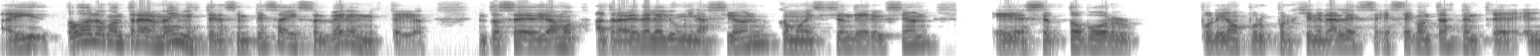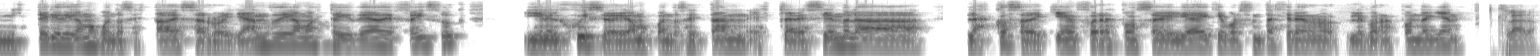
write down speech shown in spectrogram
Ahí todo lo contrario, no hay misterio, se empieza a disolver el misterio. Entonces, digamos, a través de la iluminación, como decisión de dirección, eh, se optó por, por, digamos, por, por generar ese, ese, contraste entre el misterio, digamos, cuando se está desarrollando, digamos, esta idea de Facebook y en el juicio, digamos, cuando se están esclareciendo la, las cosas de quién fue responsabilidad y qué porcentaje le, le corresponde a quién. Claro.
